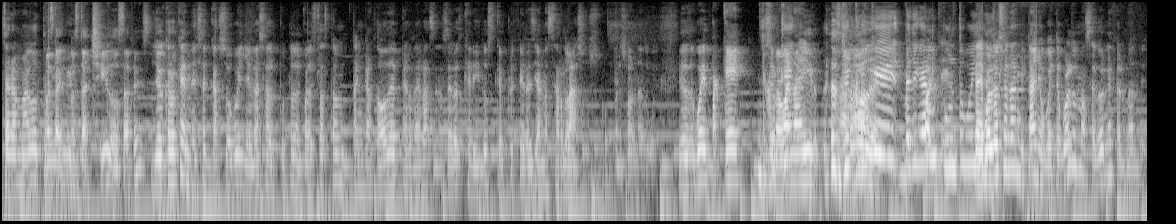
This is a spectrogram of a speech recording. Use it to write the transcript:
Saramago no está, también. no güey. está chido, ¿sabes? Yo creo que en ese caso, güey, llegas al punto en el cual estás tan, tan cansado de perder a, a seres queridos que prefieres ya no hacer lazos con personas, güey. Y dices, güey, ¿para qué? Se creo me que- van a ir. Yo creo que va a llegar ¿Pa' el punto, güey. Te vuelves un ermitaño, güey. Te vuelves Macedonio Fernández.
